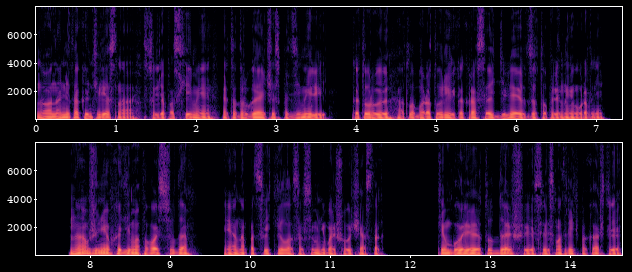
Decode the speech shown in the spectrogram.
Но она не так интересна, судя по схеме, это другая часть подземелий, которую от лаборатории как раз и отделяют затопленные уровни. Нам же необходимо попасть сюда, и она подсветила совсем небольшой участок. Тем более тут дальше, если смотреть по карте,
